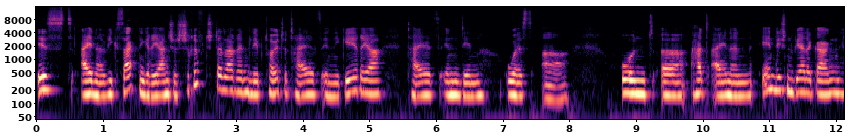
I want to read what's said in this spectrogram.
ist eine, wie gesagt, nigerianische Schriftstellerin, lebt heute teils in Nigeria, teils in den USA und äh, hat einen ähnlichen Werdegang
